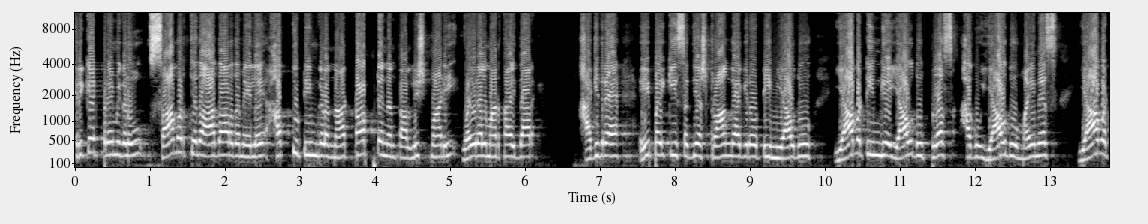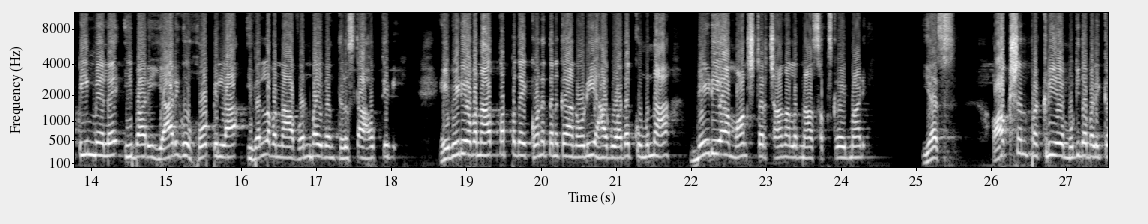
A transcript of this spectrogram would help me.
ಕ್ರಿಕೆಟ್ ಪ್ರೇಮಿಗಳು ಸಾಮರ್ಥ್ಯದ ಆಧಾರದ ಮೇಲೆ ಹತ್ತು ಟೀಮ್ಗಳನ್ನ ಟಾಪ್ ಟೆನ್ ಅಂತ ಲಿಸ್ಟ್ ಮಾಡಿ ವೈರಲ್ ಮಾಡ್ತಾ ಇದ್ದಾರೆ. ಹಾಗಿದ್ರೆ ಈ ಪೈಕಿ ಸದ್ಯ ಸ್ಟ್ರಾಂಗ್ ಆಗಿರೋ ಟೀಮ್ ಯಾವುದು? ಯಾವ ಟೀಮ್ಗೆ ಯಾವುದು ಪ್ಲಸ್ ಹಾಗೂ ಯಾವುದು ಮೈನಸ್ ಯಾವ ಟೀಮ್ ಮೇಲೆ ಈ ಬಾರಿ ಯಾರಿಗೂ ಹೋಪ್ ಇಲ್ಲ? ಇವೆಲ್ಲವನ್ನ ಒನ್ ಬೈ ಒನ್ ತಿಳಿಸ್ತಾ ಹೋಗ್ತೀವಿ. ಈ ವಿಡಿಯೋವನ್ನ ತಪ್ಪದೆ ಕೊನೆ ತನಕ ನೋಡಿ ಹಾಗೂ ಅದಕ್ಕೂ ಮುನ್ನ ಮೀಡಿಯಾ ಮಾನ್ಸ್ಟರ್ ಚಾನಲ್ ಅನ್ನ ಸಬ್ಸ್ಕ್ರೈಬ್ ಮಾಡಿ. ಎಸ್ ಆಕ್ಷನ್ ಪ್ರಕ್ರಿಯೆ ಮುಗಿದ ಬಳಿಕ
